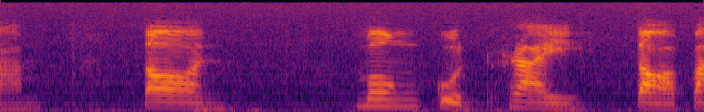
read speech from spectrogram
ามตอน มงกุฎไพรต่อไป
